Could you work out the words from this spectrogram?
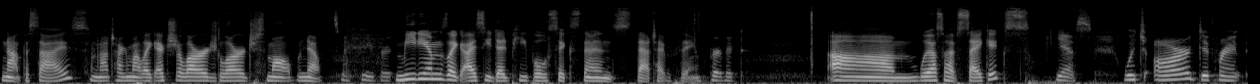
not the size. I'm not talking about like extra large, large, small. No. It's my favorite. Mediums, like I see dead people, sixth sense, that type of thing. Perfect. Um, we also have psychics. Yes, which are different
